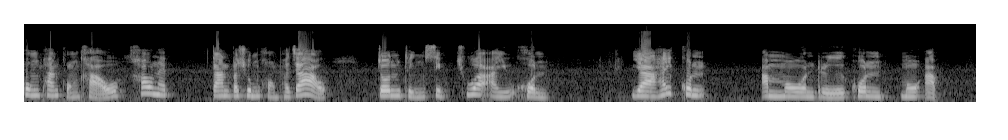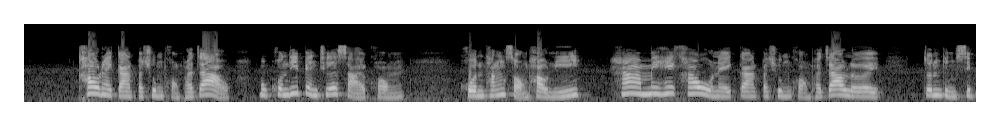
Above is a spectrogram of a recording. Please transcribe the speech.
พงพันธุ์ของเขาเข้าในการประชุมของพระเจ้า จนถึงสิบชั่วอายุคน อย่าให้คนอัมโมนหรือคนโมอับ เข้าในการประชุมของพระเจ้า บุคคลที่เป็นเชื้อสายของคนทั้งสองเผ่านี้ ห้ามไม่ให้เข้าในการประชุมของพระเจ้าเลย จนถึงสิบ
